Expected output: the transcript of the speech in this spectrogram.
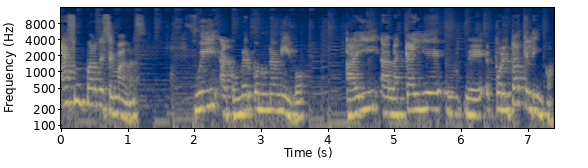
Hace un par de semanas fui a comer con un amigo ahí a la calle, eh, por el Parque Lincoln.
